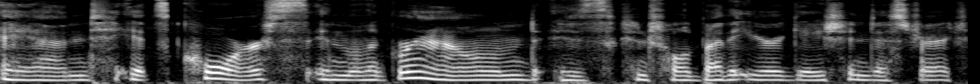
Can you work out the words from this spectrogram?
and its course in the ground is controlled by the irrigation district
